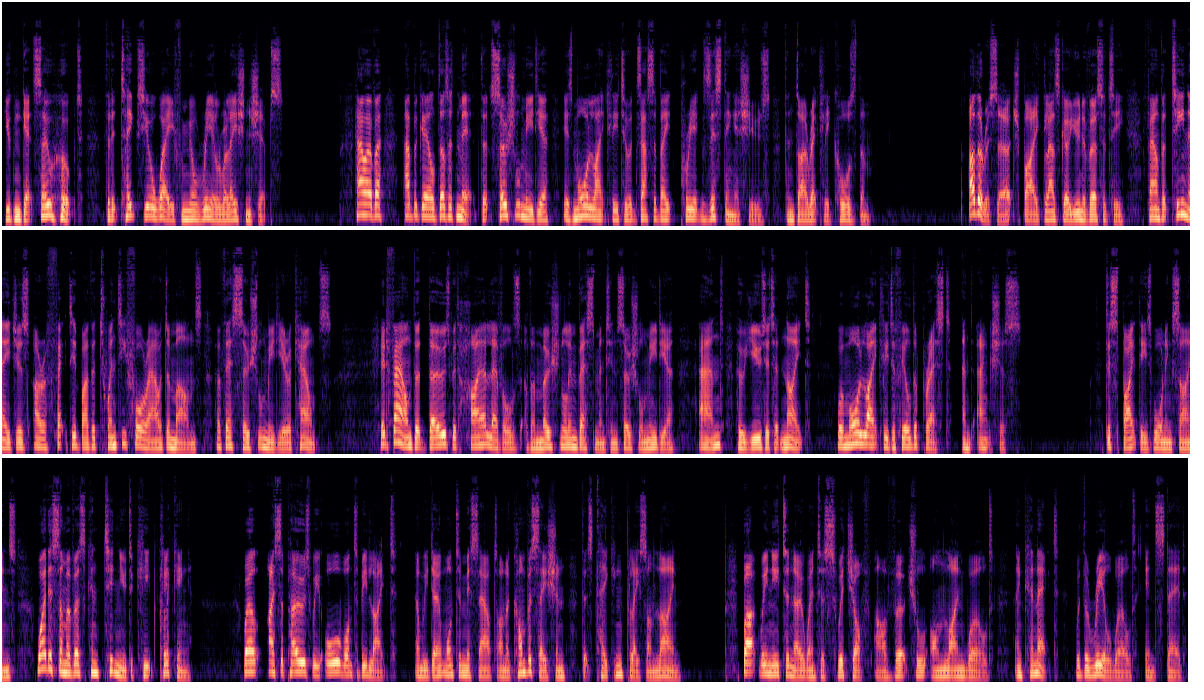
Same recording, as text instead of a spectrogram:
You can get so hooked that it takes you away from your real relationships. However, Abigail does admit that social media is more likely to exacerbate pre existing issues than directly cause them. Other research by Glasgow University found that teenagers are affected by the 24 hour demands of their social media accounts. It found that those with higher levels of emotional investment in social media and who use it at night were more likely to feel depressed and anxious. Despite these warning signs, why do some of us continue to keep clicking? Well, I suppose we all want to be liked, and we don't want to miss out on a conversation that's taking place online. But we need to know when to switch off our virtual online world and connect with the real world instead.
